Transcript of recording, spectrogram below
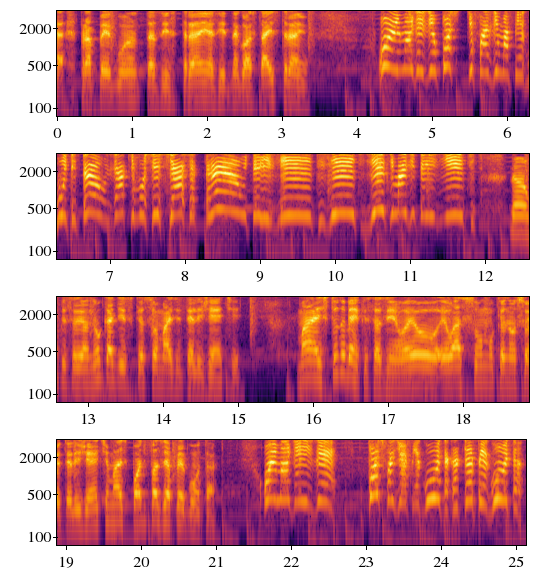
para perguntas estranhas e o negócio tá estranho. Oi, irmão eu posso te fazer uma pergunta então? Já que você se acha tão inteligente, gente, gente mais inteligente. Não, Cristãozinho, eu nunca disse que eu sou mais inteligente. Mas tudo bem, Cristãozinho, eu, eu assumo que eu não sou inteligente, mas pode fazer a pergunta. Oi, irmão posso fazer uma pergunta? Qualquer pergunta?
